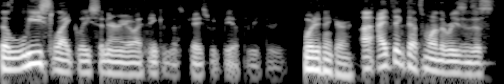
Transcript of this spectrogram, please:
the least likely scenario i think in this case would be a 3-3 what do you think aaron i think that's one of the reasons this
